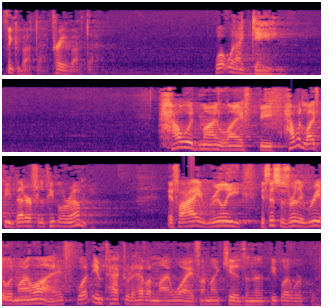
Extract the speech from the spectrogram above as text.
Think about that. Pray about that. What would I gain? How would my life be, how would life be better for the people around me? If I really, if this was really real in my life, what impact would it have on my wife, on my kids, and the people I work with?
